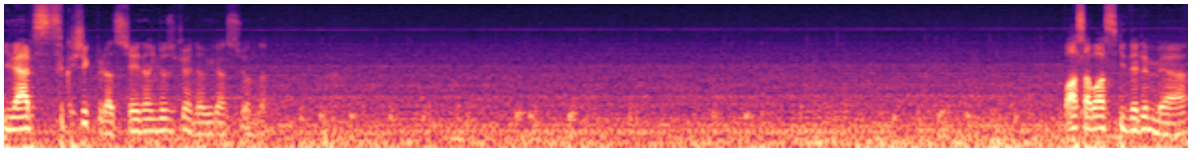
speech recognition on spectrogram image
İlerisi sıkışık biraz şeyden gözüküyor navigasyonda. Basa bas gidelim ya.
